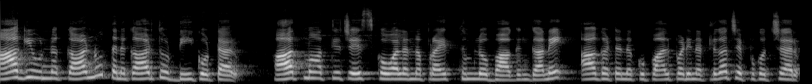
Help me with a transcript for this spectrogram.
ఆగి ఉన్న కారును తన కారుతో ఢీకొట్టారు. ఆత్మహత్య చేసుకోవాలన్న ప్రయత్నంలో భాగంగానే ఆ ఘటనకు పాల్పడినట్లుగా చెప్పుకొచ్చారు.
